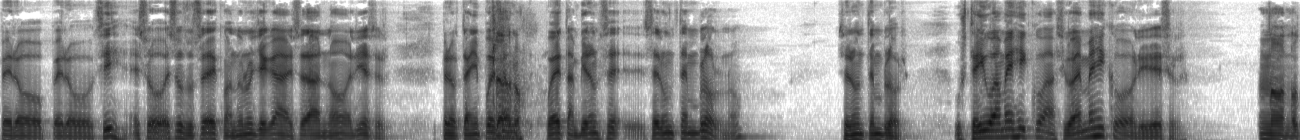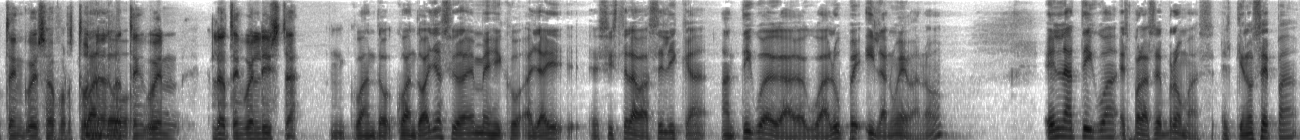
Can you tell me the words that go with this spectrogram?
pero, pero sí, eso, eso sucede cuando uno llega a esa edad, ¿no, Eliezer? Pero también puede, ser, puede también ser un temblor, ¿no? Ser un temblor. ¿Usted iba a México, a Ciudad de México, Eliezer? No, no tengo esa fortuna, la tengo en la tengo en lista. Cuando, cuando haya Ciudad de México, allá existe la Basílica Antigua de Guadalupe y la Nueva, ¿no? En la Antigua es para hacer bromas. El que no sepa,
